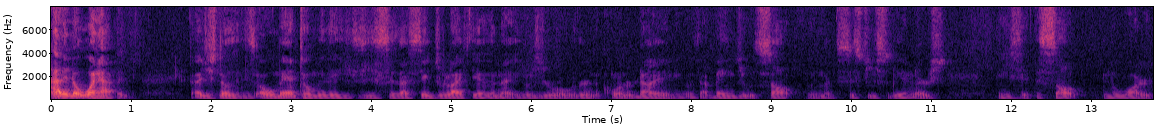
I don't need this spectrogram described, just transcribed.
I didn't know what happened. I just know that this old man told me that he, he says, I saved your life the other night. He goes, You were over there in the corner dying. He goes, I banged you with salt. Goes, My sister used to be a nurse. And he said, The salt in the water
